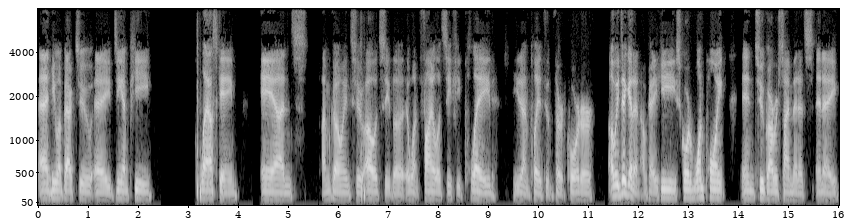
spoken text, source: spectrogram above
And he went back to a DNP last game and I'm going to oh let's see the it went final. Let's see if he played. He didn't play through the third quarter. Oh, he did get in. Okay, he scored one point in two garbage time minutes in a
